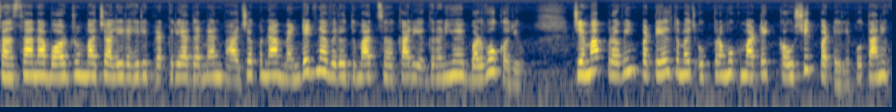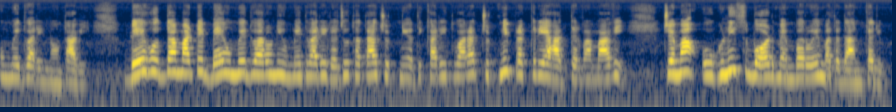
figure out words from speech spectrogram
સંસ્થાના બોર્ડરૂમમાં ચાલી રહેલી પ્રક્રિયા દરમિયાન ભાજપના મેન્ડેટના વિરુદ્ધમાં જ સહકારી અગ્રણીઓએ બળવો કર્યો, જેમાં પ્રવીણ પટેલ તેમજ ઉપપ્રમુખ માટે કૌશિક પટેલે પોતાની ઉમેદવારી નોંધાવી. બે હોદ્દા માટે બે ઉમેદવારોની ઉમેદવારી રજૂ થતાં ચૂંટણી અધિકારી દ્વારા ચૂંટણી પ્રક્રિયા હાથ ધરવામાં આવી, જેમાં ઓગણીસ બોર્ડ મેમ્બરોએ મતદાન કર્યું.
